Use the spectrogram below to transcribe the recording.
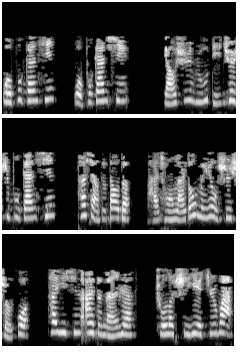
我不甘心，我不甘心！姚诗如的确是不甘心，她想得到的还从来都没有失手过，她一心爱的男人除了事业之外。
